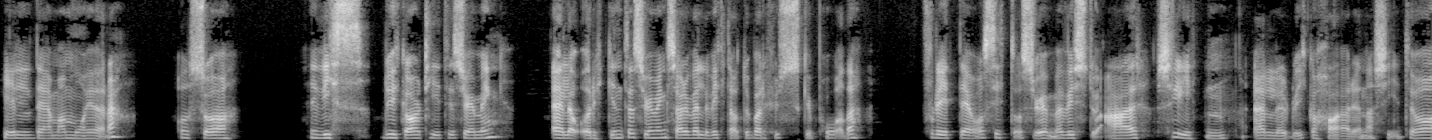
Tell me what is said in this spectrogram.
til det man må gjøre, og så, hvis du ikke har tid til streaming, eller orken til streaming, så er det veldig viktig at du bare husker på det. Fordi det å sitte og streame hvis du er sliten, eller du ikke har energi til å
